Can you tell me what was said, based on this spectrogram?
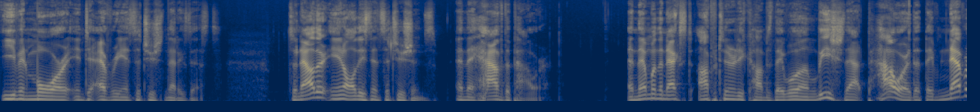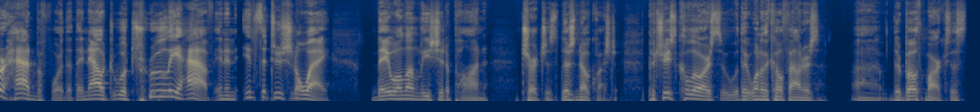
even more into every institution that exists. So now they're in all these institutions and they have the power. And then when the next opportunity comes, they will unleash that power that they've never had before, that they now will truly have in an institutional way. They will unleash it upon churches. There's no question. Patrisse Cullors, one of the co-founders, uh, they're both Marxists,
